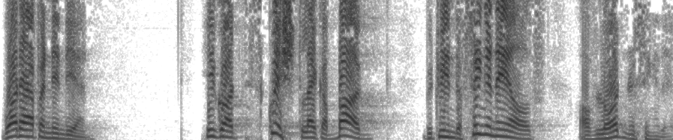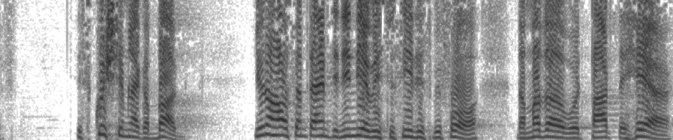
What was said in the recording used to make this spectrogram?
What happened in the end? He got squished like a bug between the fingernails of Lord Nrsingadev. He squished him like a bug. You know how sometimes in India we used to see this before, the mother would part the hair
